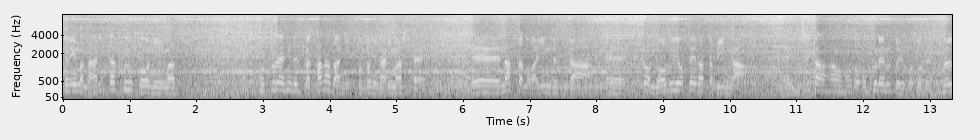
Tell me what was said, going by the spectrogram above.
と今成田空港にいます。突然ですがカナダに行くことになりまして、えー、なったのはいいんですが、えー、今日乗る予定だった便が、え1時間半ほど遅れるということですっ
